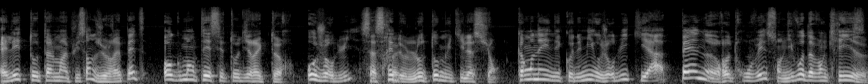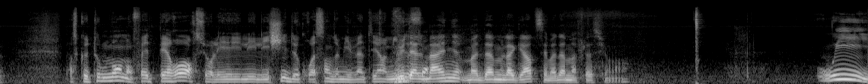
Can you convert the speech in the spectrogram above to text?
elle est totalement impuissante. Je le répète, augmenter ses taux directeurs aujourd'hui, ça serait de l'automutilation. Quand on a une économie aujourd'hui qui a à peine retrouvé son niveau d'avant-crise, parce que tout le monde en fait pérore sur les, chiffres de croissance 2021. Vu d'Allemagne, Madame Lagarde, c'est Madame Inflation. Hein. Oui.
